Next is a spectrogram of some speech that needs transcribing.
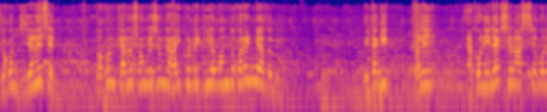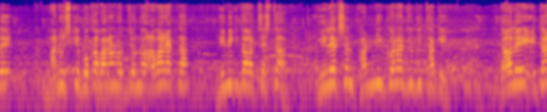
যখন জেনেছেন তখন কেন সঙ্গে সঙ্গে হাইকোর্টে গিয়ে বন্ধ করেননি এতদিন? এটা কি খালি এখন ইলেকশন আসছে বলে মানুষকে বোকা বানানোর জন্য আবার একটা গিমিক দেওয়ার চেষ্টা? ইলেকশন ফান্ডিং করার যদি থাকে তাহলে এটা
